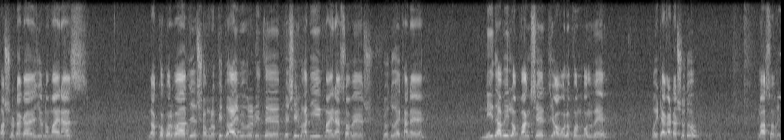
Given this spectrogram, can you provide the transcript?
পাঁচশো টাকা, এই জন্য মাইনাস। লক্ষ্য করবা যে সংরক্ষিত আয় বিবরণীতে বেশিরভাগই মাইনাস হবে। শুধু এখানে নিদাবি লভ্যাংশের যে অবলোপন বলবে, ওই টাকাটা শুধু প্লাস হবে।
